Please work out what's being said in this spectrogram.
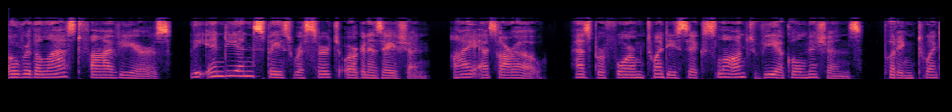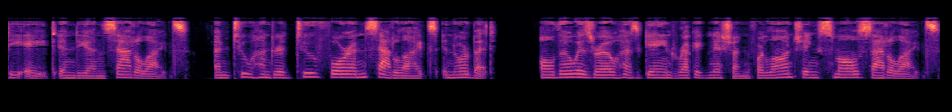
Over the last five years, the Indian Space Research Organisation, ISRO, has performed 26 launch vehicle missions, putting 28 Indian satellites and 202 foreign satellites in orbit. Although ISRO has gained recognition for launching small satellites,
